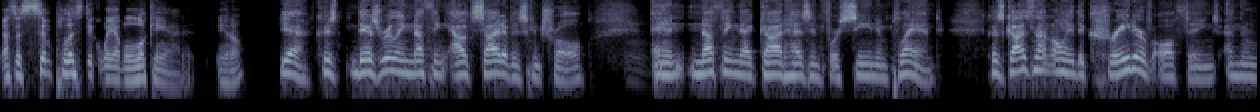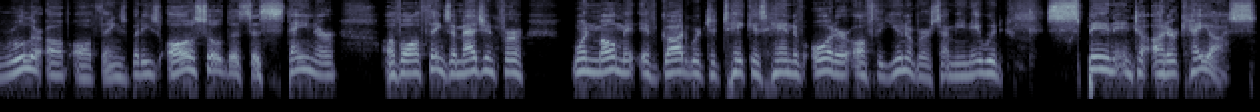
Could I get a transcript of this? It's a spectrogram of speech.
that's a simplistic way of looking at it you know Yeah, because there's really nothing outside of his control mm. and nothing that God hasn't foreseen and planned. Because God's not only the creator of all things and the ruler of all things, but he's also the sustainer of all things. Imagine for one moment if God were to take his hand of order off the universe. I mean, it would spin into utter chaos,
